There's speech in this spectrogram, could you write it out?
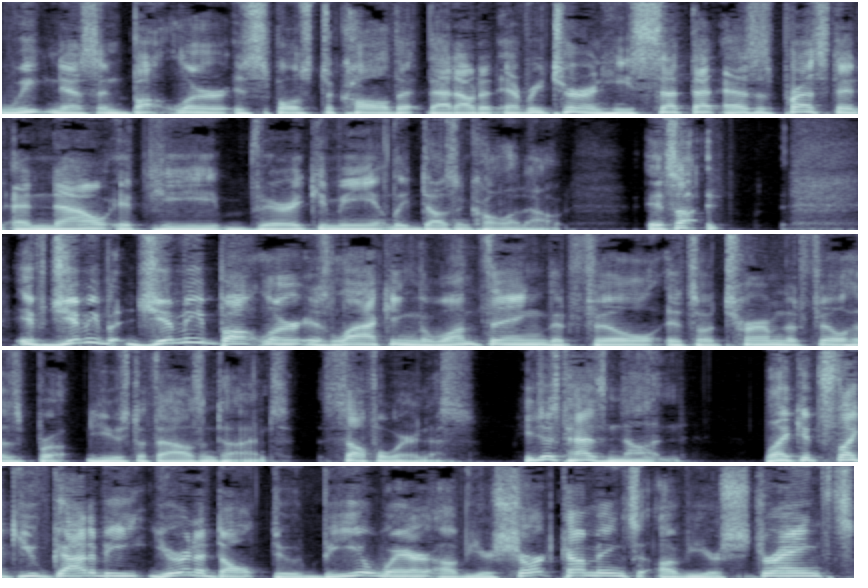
weakness and Butler is supposed to call that, that out at every turn. He set that as his precedent and now it, he very conveniently doesn't call it out. It's uh, if Jimmy Jimmy Butler is lacking the one thing that Phil it's a term that Phil has bro- used a thousand times self-awareness. He just has none. Like it's like you've got to be you're an adult dude. Be aware of your shortcomings, of your strengths,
